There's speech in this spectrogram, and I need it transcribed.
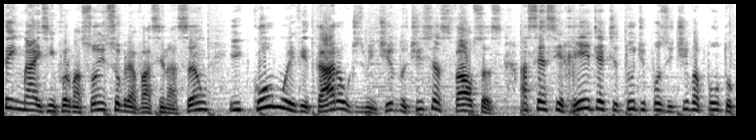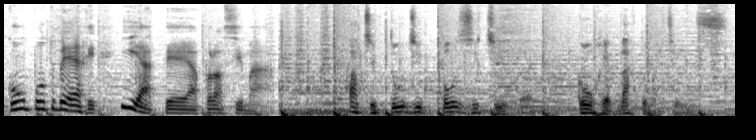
Tem mais informações sobre a vacinação e como evitar ou desmentir notícias falsas? Acesse redeatitudepositiva.com.br e até a próxima. Atitude Positiva, com Renato Martins.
